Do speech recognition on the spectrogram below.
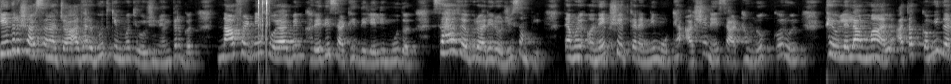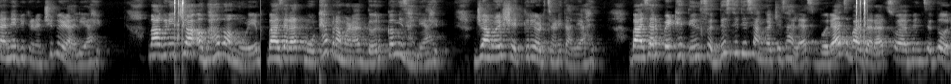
केंद्र शासनाच्या आधारभूत किंमत योजनेअंतर्गत नाफेडने सोयाबीन खरेदीसाठी दिलेली मुदत सहा फेब्रुवारी रोजी संपली. त्यामुळे अनेक शेतकऱ्यांनी मोठ्या आशेने साठवणूक करून ठेवलेला माल आता कमी दराने विकण्याची वेळ आली आहे. मागणीच्या अभावामुळे बाजारात मोठ्या प्रमाणात दर कमी झाले आहेत. ज्यामुळे शेतकरी अडचणीत आले आहेत. बाजारपेठेतील सद्यस्थिती सांगायची झाल्यास बऱ्याच बाजारात सोयाबीनचे दर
